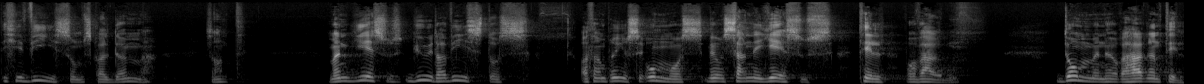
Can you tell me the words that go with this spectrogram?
Det er ikke vi som skal dømme. Sant? Men Jesus, Gud har vist oss at han bryr seg om oss ved å sende Jesus til vår verden. Dommen hører Herren til.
